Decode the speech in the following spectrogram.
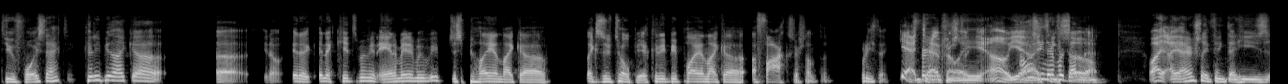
do voice acting? Could he be like a, uh, you know, in a in a kids movie, an animated movie, just playing like a like Zootopia? Could he be playing like a, a fox or something? What do you think? Yeah, definitely. Oh, yeah. How has I he think never done so. that? Well, I, I actually think that he's.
